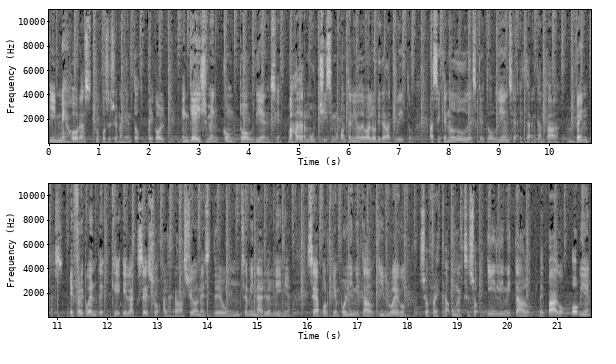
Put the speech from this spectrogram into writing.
y mejoras tu posicionamiento de golpe. Engagement con tu audiencia. Vas a dar muchísimo contenido de valor y gratuito, así que no dudes que tu audiencia estará encantada. Ventas frecuente que el acceso a las grabaciones de un seminario en línea sea por tiempo limitado y luego se ofrezca un acceso ilimitado de pago o bien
